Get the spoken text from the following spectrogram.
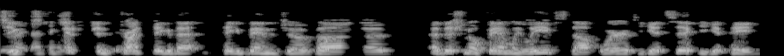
She You're right. I think and, and trying to take that, take advantage of, uh, uh, additional family leave stuff where if you get sick, you get paid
